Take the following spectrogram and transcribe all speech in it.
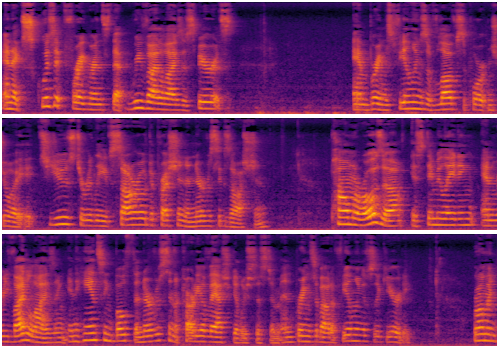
an exquisite fragrance that revitalizes spirits and brings feelings of love, support, and joy. It's used to relieve sorrow, depression, and nervous exhaustion. Palmarosa is stimulating and revitalizing, enhancing both the nervous and the cardiovascular system, and brings about a feeling of security. Roman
